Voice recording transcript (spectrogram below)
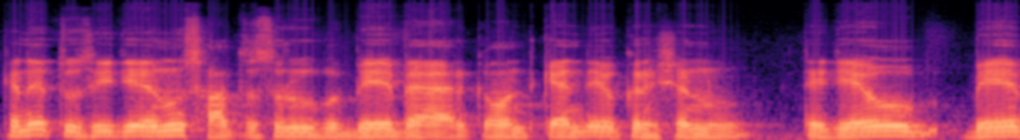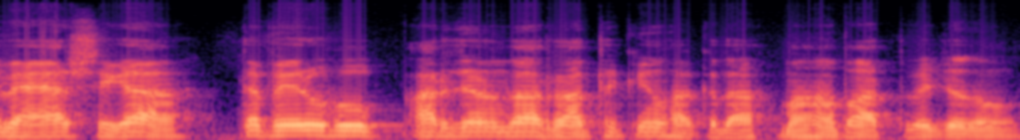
ਕਹਿੰਦੇ ਤੁਸੀਂ ਜੇ ਉਹਨੂੰ ਸਤ ਸਰੂਪ ਬੇਬੈਰ ਕੌਣ ਕਹਿੰਦੇ ਹੋ ਕ੍ਰਿਸ਼ਨ ਨੂੰ ਤੇ ਜੇ ਉਹ ਬੇਬੈਰ ਸੀਗਾ, ਤਾਂ ਫਿਰ ਉਹ ਅਰਜਨ ਦਾ ਰੱਥ ਕਿਉਂ ਹੱਕਦਾ? ਮਹਾਭਾਰਤ ਵਿੱਚ ਜਦੋਂ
